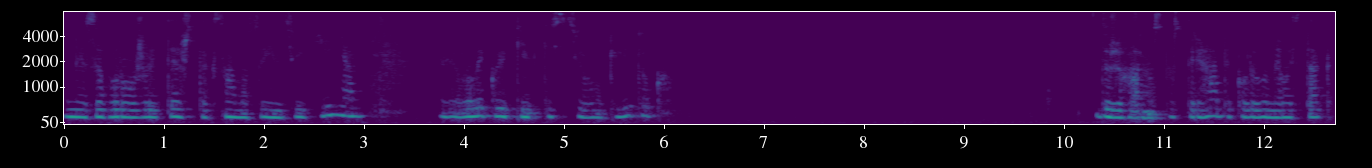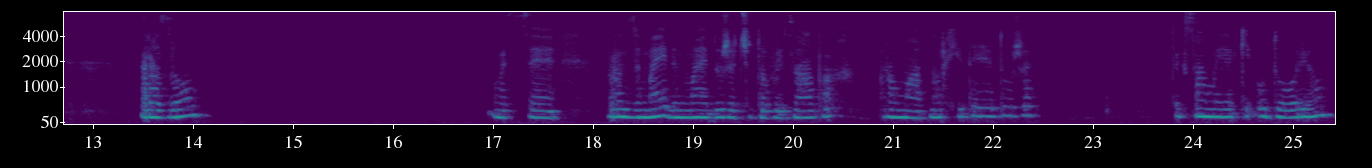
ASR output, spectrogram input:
вони заворожують теж так само своїм цвітінням, е, великою кількістю квіток. Дуже гарно спостерігати, коли вони ось так разом. Ось це бронзомейден має дуже чудовий запах, ароматна орхідея дуже. Так само, як і Одоріон.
